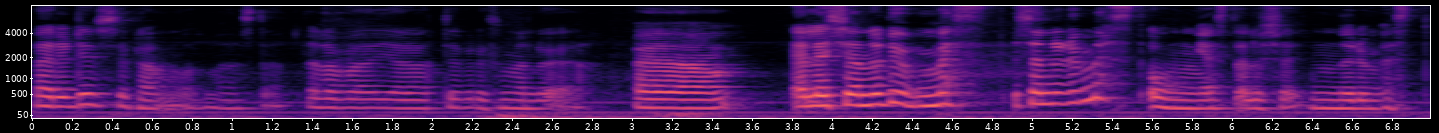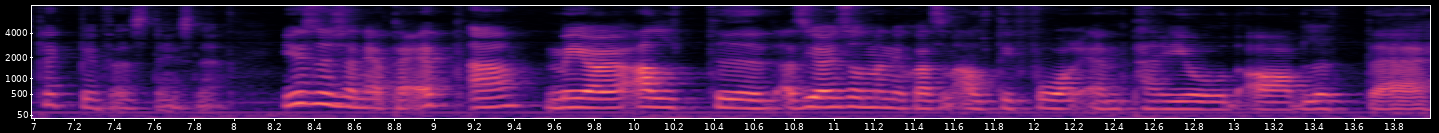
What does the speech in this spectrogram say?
Vad är det du ser fram emot med hösten? Eller vad gör att du liksom ändå är... Ehm, Eller känner du mest, känner du mest ångest eller känner du mest pepp inför hösten just nu? just nu känner jag pepp. Ja. Men jag är alltid, alltså jag är en sån människa som alltid får en period av lite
